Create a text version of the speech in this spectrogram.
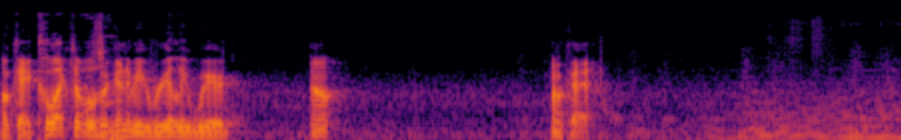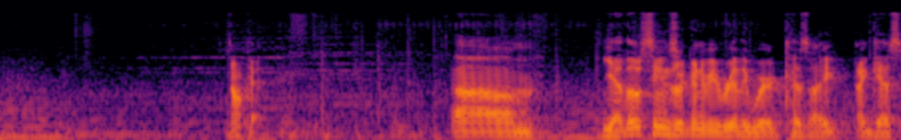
Okay, collectibles are going to be really weird. Oh. Okay. Okay. Um, yeah, those scenes are going to be really weird because I, I guess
